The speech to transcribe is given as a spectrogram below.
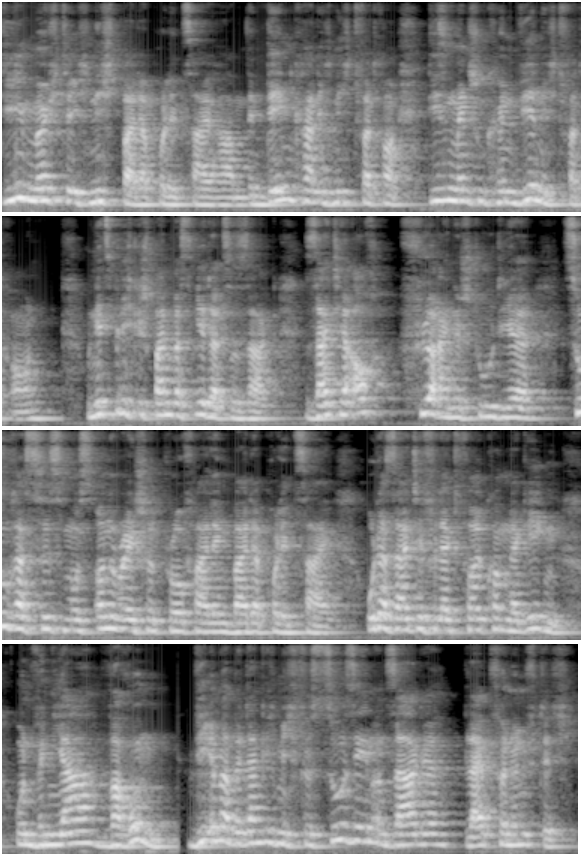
die möchte ich nicht bei der Polizei haben, denn denen kann ich nicht vertrauen. Diesen Menschen können wir nicht vertrauen. Und jetzt bin ich gespannt, was ihr dazu sagt. Seid ihr auch für eine Studie zu Rassismus und Racial Profiling bei der Polizei? Oder seid ihr vielleicht vollkommen dagegen? Und wenn ja, warum? Wie immer bedanke ich mich fürs Zusehen und sage, bleibt vernünftig.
